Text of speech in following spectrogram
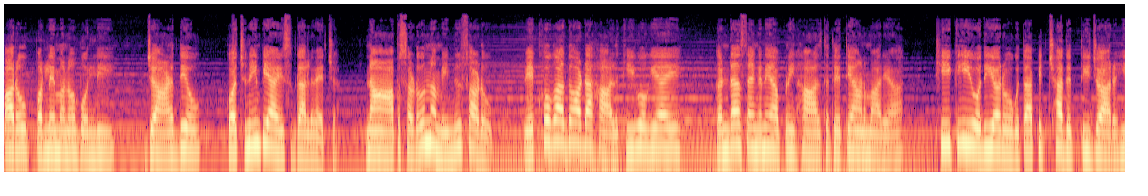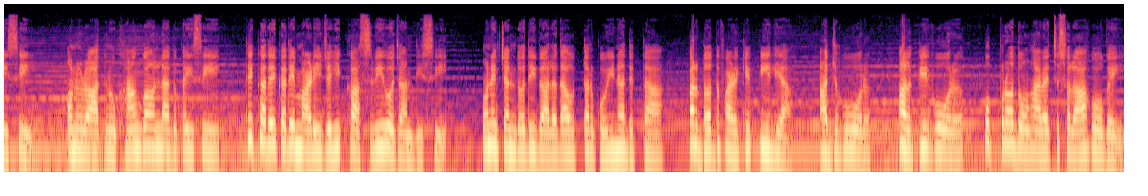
ਪਰ ਉਹ ਉੱਪਰਲੇ ਮਨੋਂ ਬੋਲੀ, ਜਾਣ ਦਿਓ, ਕੁਛ ਨਹੀਂ ਪਿਆ ਇਸ ਗੱਲ ਵਿੱਚ। ਨਾ ਆਪ ਸੜੋ, ਨਾ ਮੈਨੂੰ ਸਾੜੋ। ਵੇਖੋਗਾ ਤੁਹਾਡਾ ਹਾਲ ਕੀ ਹੋ ਗਿਆ ਏ? ਗੰਡਾ ਸਿੰਘ ਨੇ ਆਪਣੀ ਹਾਲਤ ਤੇ ਧਿਆਨ ਮਾਰਿਆ। ਠੀਕ ਹੀ ਉਹਦੀ ਅਰੋਗਤਾ ਪਿੱਛਾ ਦਿੱਤੀ ਜਾ ਰਹੀ ਸੀ। ਉਹਨੂੰ ਰਾਤ ਨੂੰ ਖੰਘ ਆਉਣ ਲੱਗ ਪਈ ਸੀ ਤੇ ਕਦੇ-ਕਦੇ ਮਾੜੀ ਜਿਹੀ ਕੱਸ ਵੀ ਹੋ ਜਾਂਦੀ ਸੀ। ਉਹਨੇ ਚੰਦੋ ਦੀ ਗੱਲ ਦਾ ਉੱਤਰ ਕੋਈ ਨਾ ਦਿੱਤਾ, ਪਰ ਦੁੱਧ ਫੜ ਕੇ ਪੀ ਲਿਆ। ਅੱਜ ਹੋਰ, ਹਲਕੇ ਹੋਰ, ਉੱਪਰੋਂ ਦੋਹਾਂ ਵਿੱਚ ਸਲਾਹ ਹੋ ਗਈ।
